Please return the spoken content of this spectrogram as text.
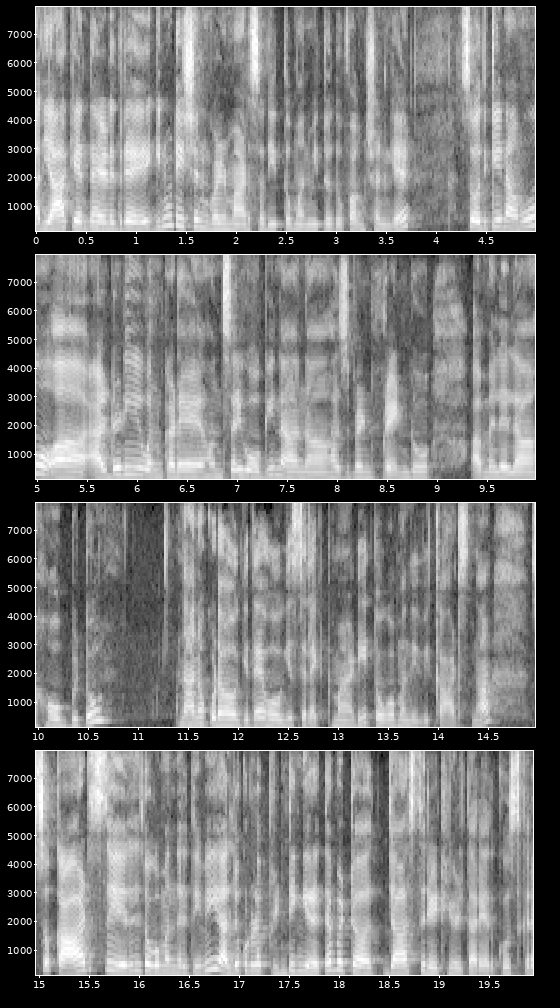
ಅದು ಯಾಕೆ ಅಂತ ಹೇಳಿದರೆ ಇನ್ವಿಟೇಷನ್ಗಳು ಮಾಡಿಸೋದಿತ್ತು ಮನ್ವಿತದ್ದು ಫಂಕ್ಷನ್ಗೆ ಸೊ ಅದಕ್ಕೆ ನಾವು ಆಲ್ರೆಡಿ ಒಂದು ಕಡೆ ಒಂದು ಸರಿ ಹೋಗಿ ನಾನು ಹಸ್ಬೆಂಡ್ ಫ್ರೆಂಡು ಆಮೇಲೆಲ್ಲ ಹೋಗ್ಬಿಟ್ಟು ನಾನು ಕೂಡ ಹೋಗಿದ್ದೆ, ಹೋಗಿ ಸೆಲೆಕ್ಟ್ ಮಾಡಿ ತೊಗೊಂಬಂದಿದ್ವಿ ಕಾರ್ಡ್ಸ್ನ ಸೊ ಕಾರ್ಡ್ಸ್ ಎಲ್ಲಿ ತೊಗೊಂಬಂದಿರ್ತೀವಿ, ಅಲ್ಲೂ ಕೂಡ ಪ್ರಿಂಟಿಂಗ್ ಇರುತ್ತೆ ಬಟ್ ಜಾಸ್ತಿ ರೇಟ್ ಹೇಳ್ತಾರೆ. ಅದಕ್ಕೋಸ್ಕರ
